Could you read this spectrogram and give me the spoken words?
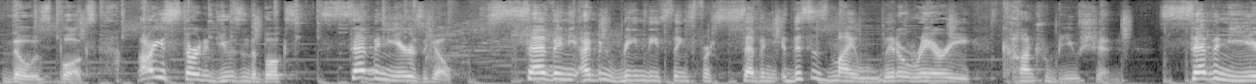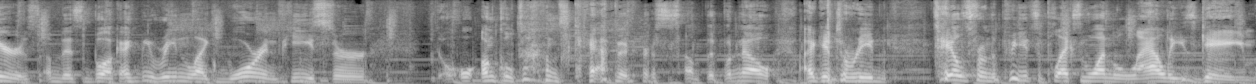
those books. I started using the books seven years ago. Seven, I've been reading these things for seven years. This is my literary contribution. Seven years of this book. I could be reading like War and Peace or Uncle Tom's Cabin or something, but no, I get to read Tales from the Pizza Plex 1 Lally's Game.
